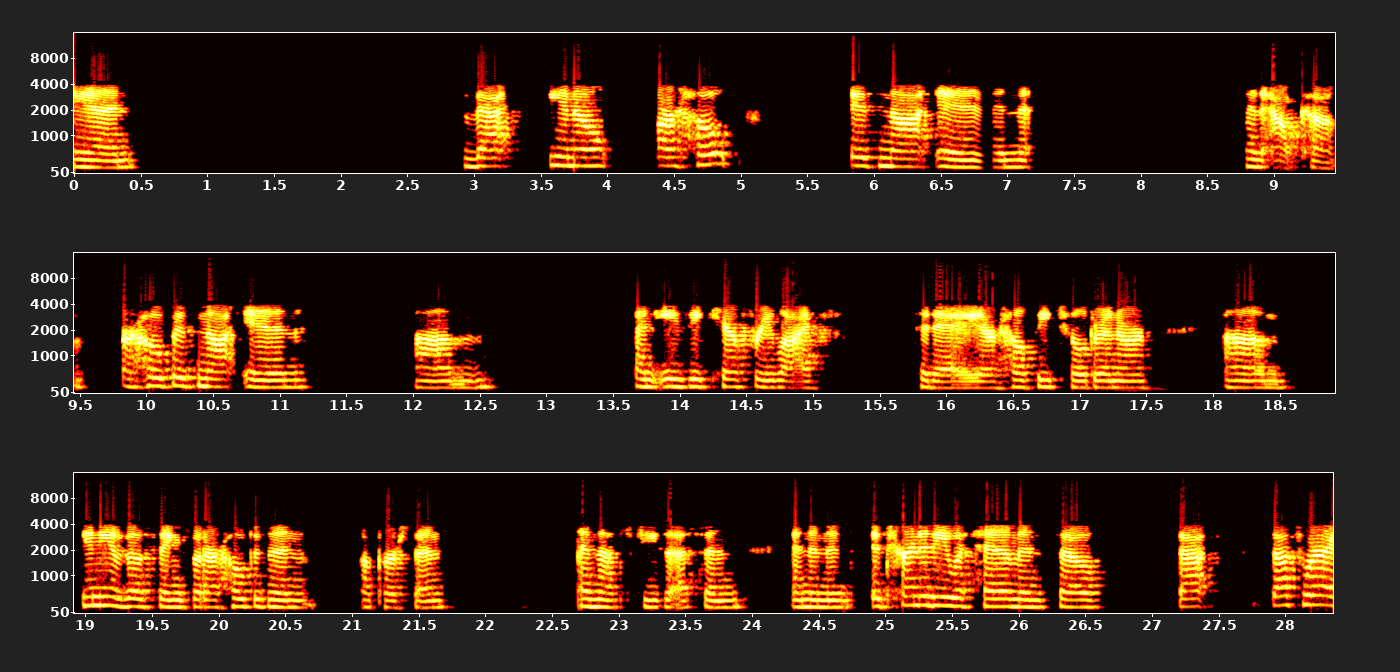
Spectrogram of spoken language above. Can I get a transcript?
and that you know our hope is not in an outcome. Our hope is not in um, an easy, carefree life today, or healthy children, or um, any of those things. But our hope is in a person, and that's Jesus, and and an eternity with Him. And so that's that's where I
